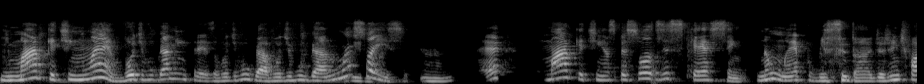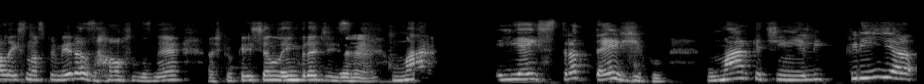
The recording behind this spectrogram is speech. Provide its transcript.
E marketing não é vou divulgar minha empresa, vou divulgar, vou divulgar, não é só isso. Uhum. Né? Marketing, as pessoas esquecem, não é publicidade. A gente fala isso nas primeiras aulas, né? Acho que o Christian lembra disso. Uhum. O marketing, ele é estratégico. O marketing, ele cria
